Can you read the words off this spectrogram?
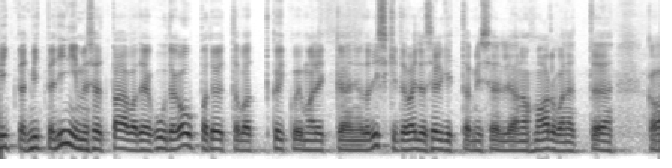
mitmed-mitmed inimesed päevade ja kuude kaupa töötavad kõikvõimalike nii-öelda riskide väljaselgitamisel ja noh, ma arvan, et äh, ka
